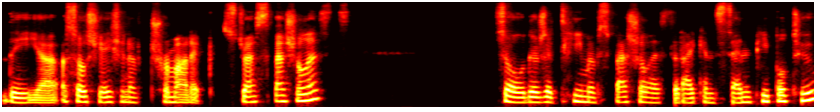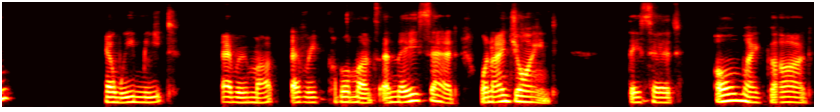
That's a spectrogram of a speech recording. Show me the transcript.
the uh, Association of Traumatic Stress Specialists. So there's a team of specialists that I can send people to, and we meet every month, every couple of months. And they said when I joined, they said, "Oh my God,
